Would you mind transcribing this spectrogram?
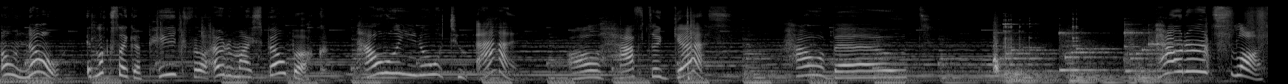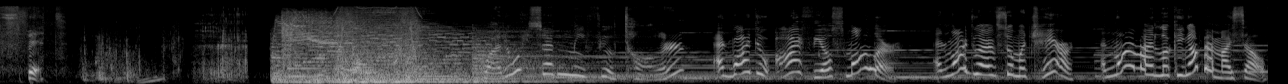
Oh no, it looks like a page fell out of my spell book. How will I'll have to guess. How about... Powdered sloth spit. Why do I suddenly feel taller? And why do I feel smaller? And why do I have so much hair? And why am I looking up at myself?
